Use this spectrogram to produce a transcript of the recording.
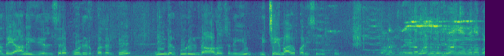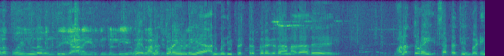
அந்த யானைகள் சிறப்போடு இருப்பதற்கு நீங்கள் கூறுகின்ற ஆலோசனையும் நிச்சயமாக பரிசீலிப்போம். வனத்துறையிடம் அனுமதி வாங்காம தான் பல கோயில்களில் வந்து யானை இருக்குன்னு சொல்லி இல்லை, வனத்துறையினுடைய அனுமதி பெற்ற பிறகுதான் அதாவது வனத்துறை சட்டத்தின்படி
